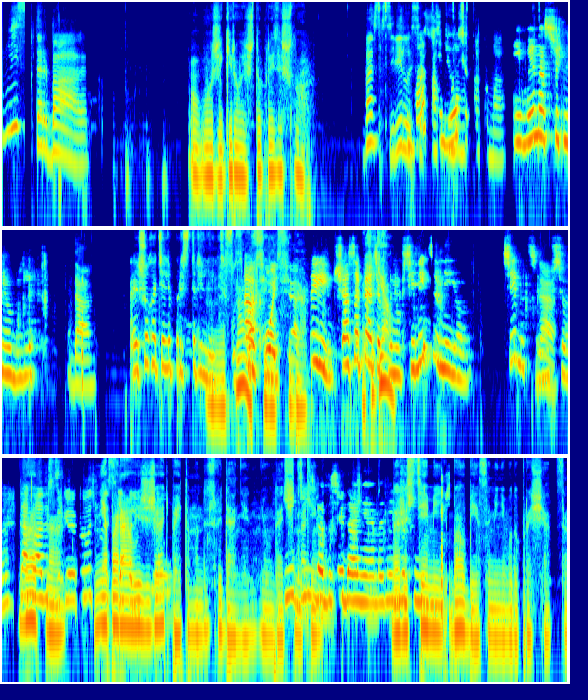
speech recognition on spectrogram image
мистер Баг. О боже, герой, что произошло? В Вас вселилась вас Акума. И вы нас чуть не убили. Да. А еще хотели пристрелить. снова Успокойся. вселить себя. Ты сейчас опять Офигел? Акума вселится в нее. Вселится Да. и все. Так, ладно, получилось. Мне пора уезжать, поэтому до свидания, неудачники. Все, до свидания. Да не Даже с теми балбесами не буду прощаться.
